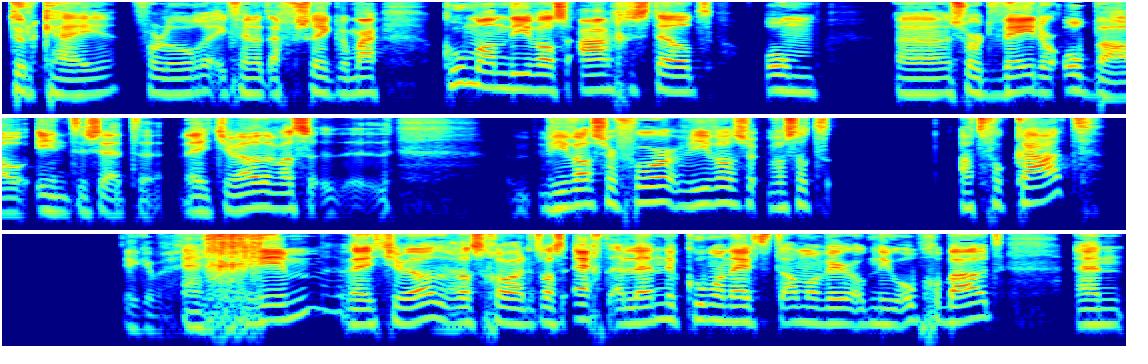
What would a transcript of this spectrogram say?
Turkije verloren. Ik vind het echt verschrikkelijk. Maar Koeman die was aangesteld om eh, een soort wederopbouw in te zetten. Weet je wel? Er was, eh, wie was er voor? Wie was er? Was dat advocaat? Ik heb en Grim, weet je wel. Dat Ja. was gewoon, het was echt ellende. Koeman heeft het allemaal weer opnieuw opgebouwd. En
